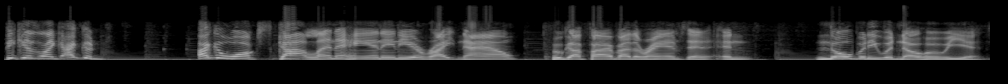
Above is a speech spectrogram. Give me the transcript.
Because like I could I could walk Scott Linehan in here right now who got fired by the Rams, and, and nobody would know who he is.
